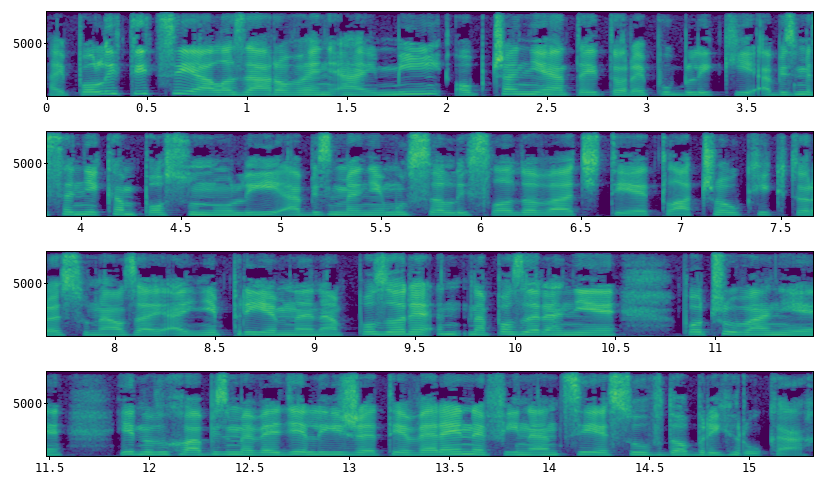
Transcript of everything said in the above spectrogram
aj politici, ale zároveň aj my, občania tejto republiky, aby sme sa niekam posunuli, aby sme nemuseli sledovať tie tlačovky, ktoré sú naozaj aj nepríjemné na, pozore, na pozeranie, počúvanie. Jednoducho, aby sme vedeli, že tie verejné financie sú v dobrých rukách.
